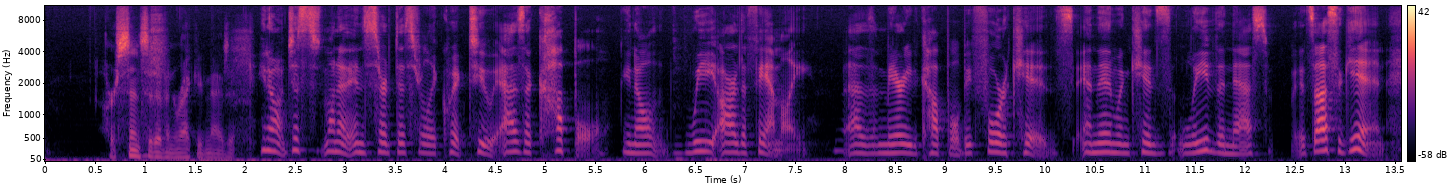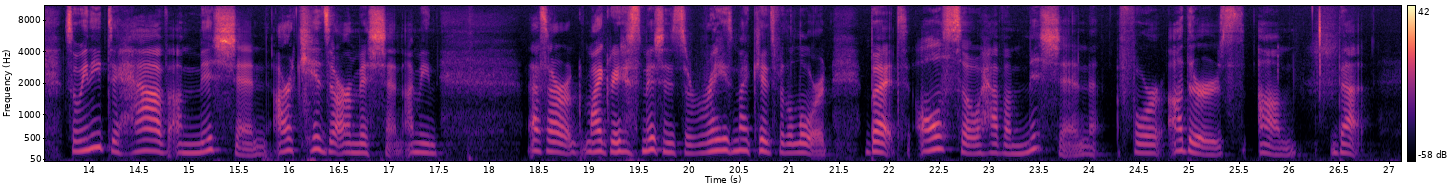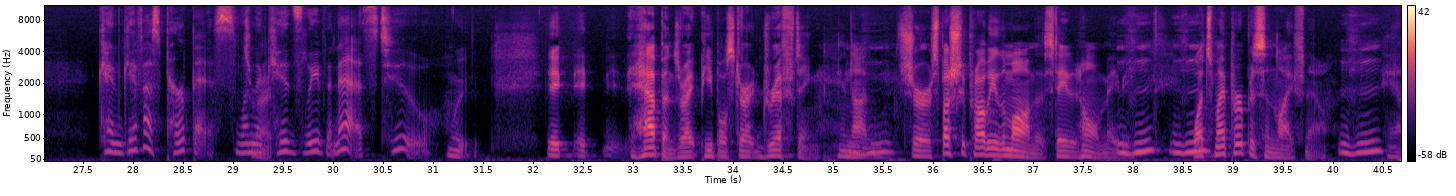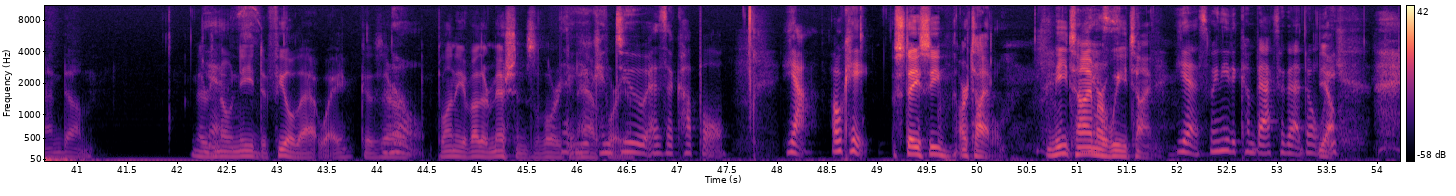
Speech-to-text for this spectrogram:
are sensitive and recognize it. You know, just want to insert this really quick too. As a couple, you know, we are the family as a married couple before kids. And then when kids leave the nest, it's us again. So we need to have a mission. Our kids are our mission. I mean, that's our my greatest mission is to raise my kids for the Lord, but also have a mission for others um, that can give us purpose when the kids leave the nest too. It, it, it, happens, right? People start drifting and not mm-hmm. sure, especially probably the mom that stayed at home, maybe. Mm-hmm, mm-hmm. What's my purpose in life now? Mm-hmm. And um, there's yes. no need to feel that way because there no. are plenty of other missions the Lord that can have for you. can do as a couple. Yeah. Okay. Stacey, our title. Me time yes. or we time? Yes, we need to come back to that, don't yeah. we?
